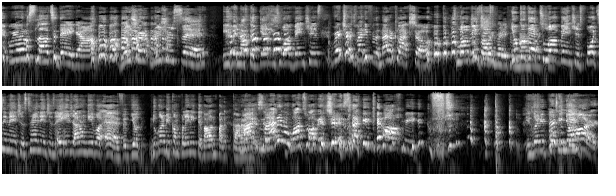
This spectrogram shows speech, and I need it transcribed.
Okay. We're a little slow today, y'all. Richard, Richard said even after getting 12 inches, Richard's ready for the nine o'clock show. 12 He's always ready inches, for you the could get nine 12 inches, 14 inches, 10 inches, 8 inches. I don't give a F. If you're you're gonna be complaining, te van para My- carajo. See, I didn't even want 12 inches. Like, get uh, off me. It's gonna be poking your thing. heart.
